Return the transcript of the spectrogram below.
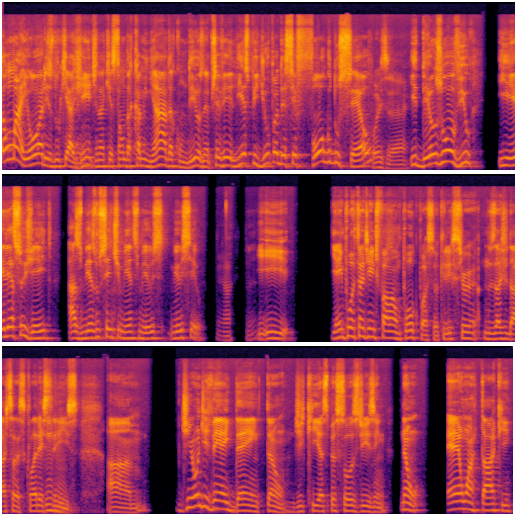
tão maiores do que a gente na questão da caminhada com Deus, né? Pra você ver, Elias pediu para descer fogo do céu Pois é. e Deus o ouviu. E ele é sujeito aos mesmos sentimentos meus, meu e seu. E, e- e é importante a gente falar um pouco, pastor. Eu queria que o senhor nos ajudasse a esclarecer Uhum. isso. Ah, de onde vem a ideia, então, de que as pessoas dizem, não, é um ataque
